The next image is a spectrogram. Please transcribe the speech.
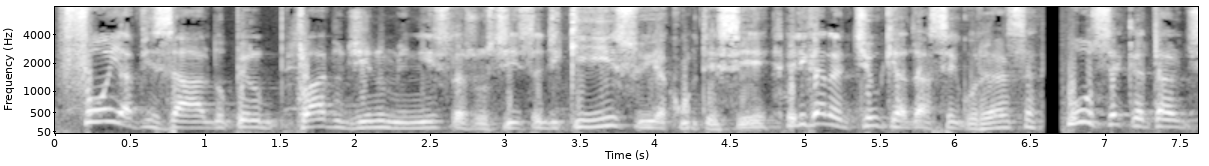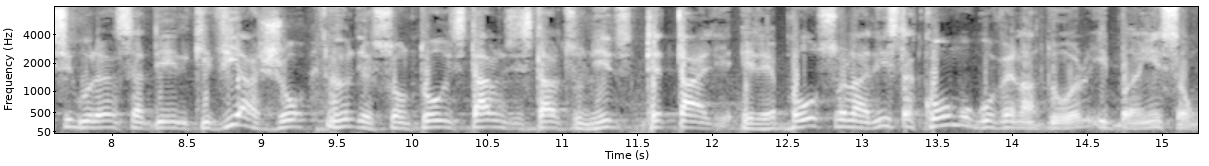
foi avisado pelo Flávio Dino, ministro da Justiça, de que isso ia acontecer. Ele garantiu que ia dar segurança. O secretário de segurança dele, que viajou, Anderson Torres, está nos Estados Unidos. Detalhe, ele é bolsonarista como o governador Ibanez, são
